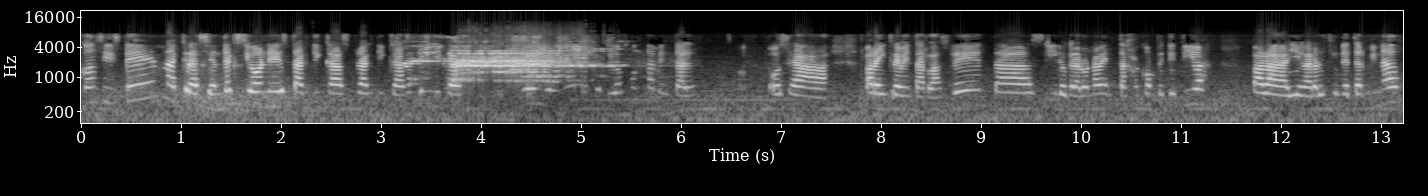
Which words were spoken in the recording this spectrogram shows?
consiste en la creación de acciones, tácticas, prácticas, técnicas que llevan objetivo fundamental, o sea, para incrementar las ventas y lograr una ventaja competitiva para llegar al fin determinado.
